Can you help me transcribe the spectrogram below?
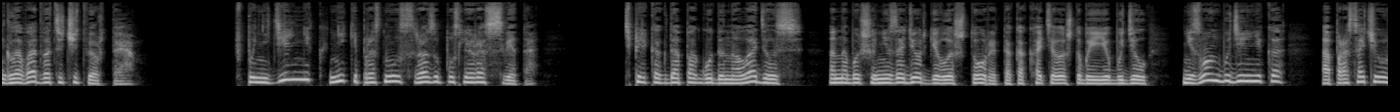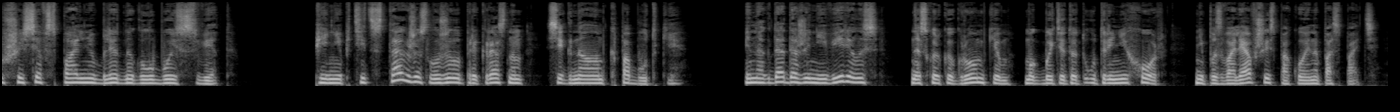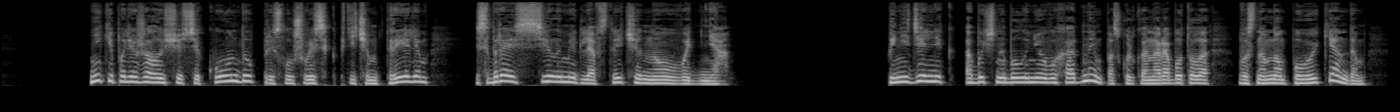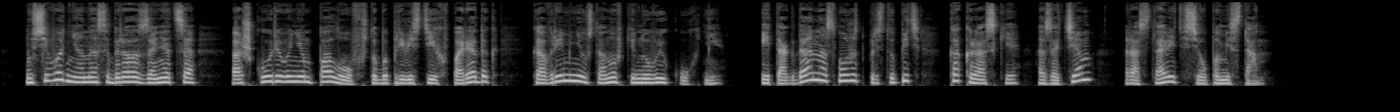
Глава двадцать четвертая. В понедельник Ники проснулась сразу после рассвета. Теперь, когда погода наладилась, она больше не задергивала шторы, так как хотела, чтобы ее будил не звон будильника, а просачивавшийся в спальню бледно-голубой свет. Пение птиц также служило прекрасным сигналом к побудке. Иногда даже не верилось, насколько громким мог быть этот утренний хор, не позволявший спокойно поспать. Ники полежал еще секунду, прислушиваясь к птичьим трелям и собираясь силами для встречи нового дня. Понедельник обычно был у нее выходным, поскольку она работала в основном по уикендам, но сегодня она собиралась заняться ошкуриванием полов, чтобы привести их в порядок ко времени установки новой кухни. И тогда она сможет приступить к окраске, а затем расставить все по местам.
